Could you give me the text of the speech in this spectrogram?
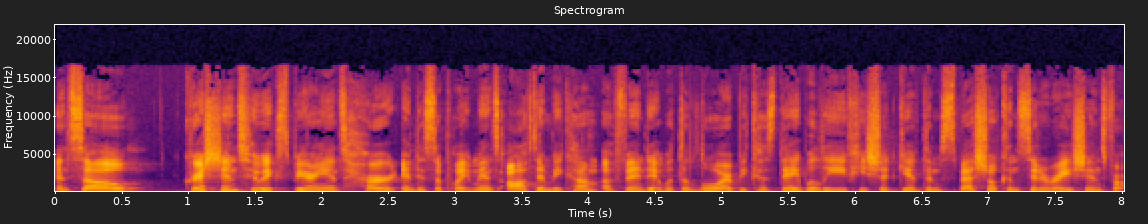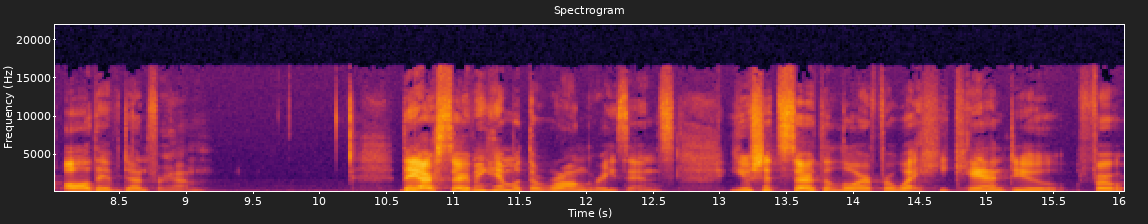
And so Christians who experience hurt and disappointments often become offended with the Lord because they believe He should give them special considerations for all they've done for Him. They are serving Him with the wrong reasons. You should serve the Lord for what He can do. For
